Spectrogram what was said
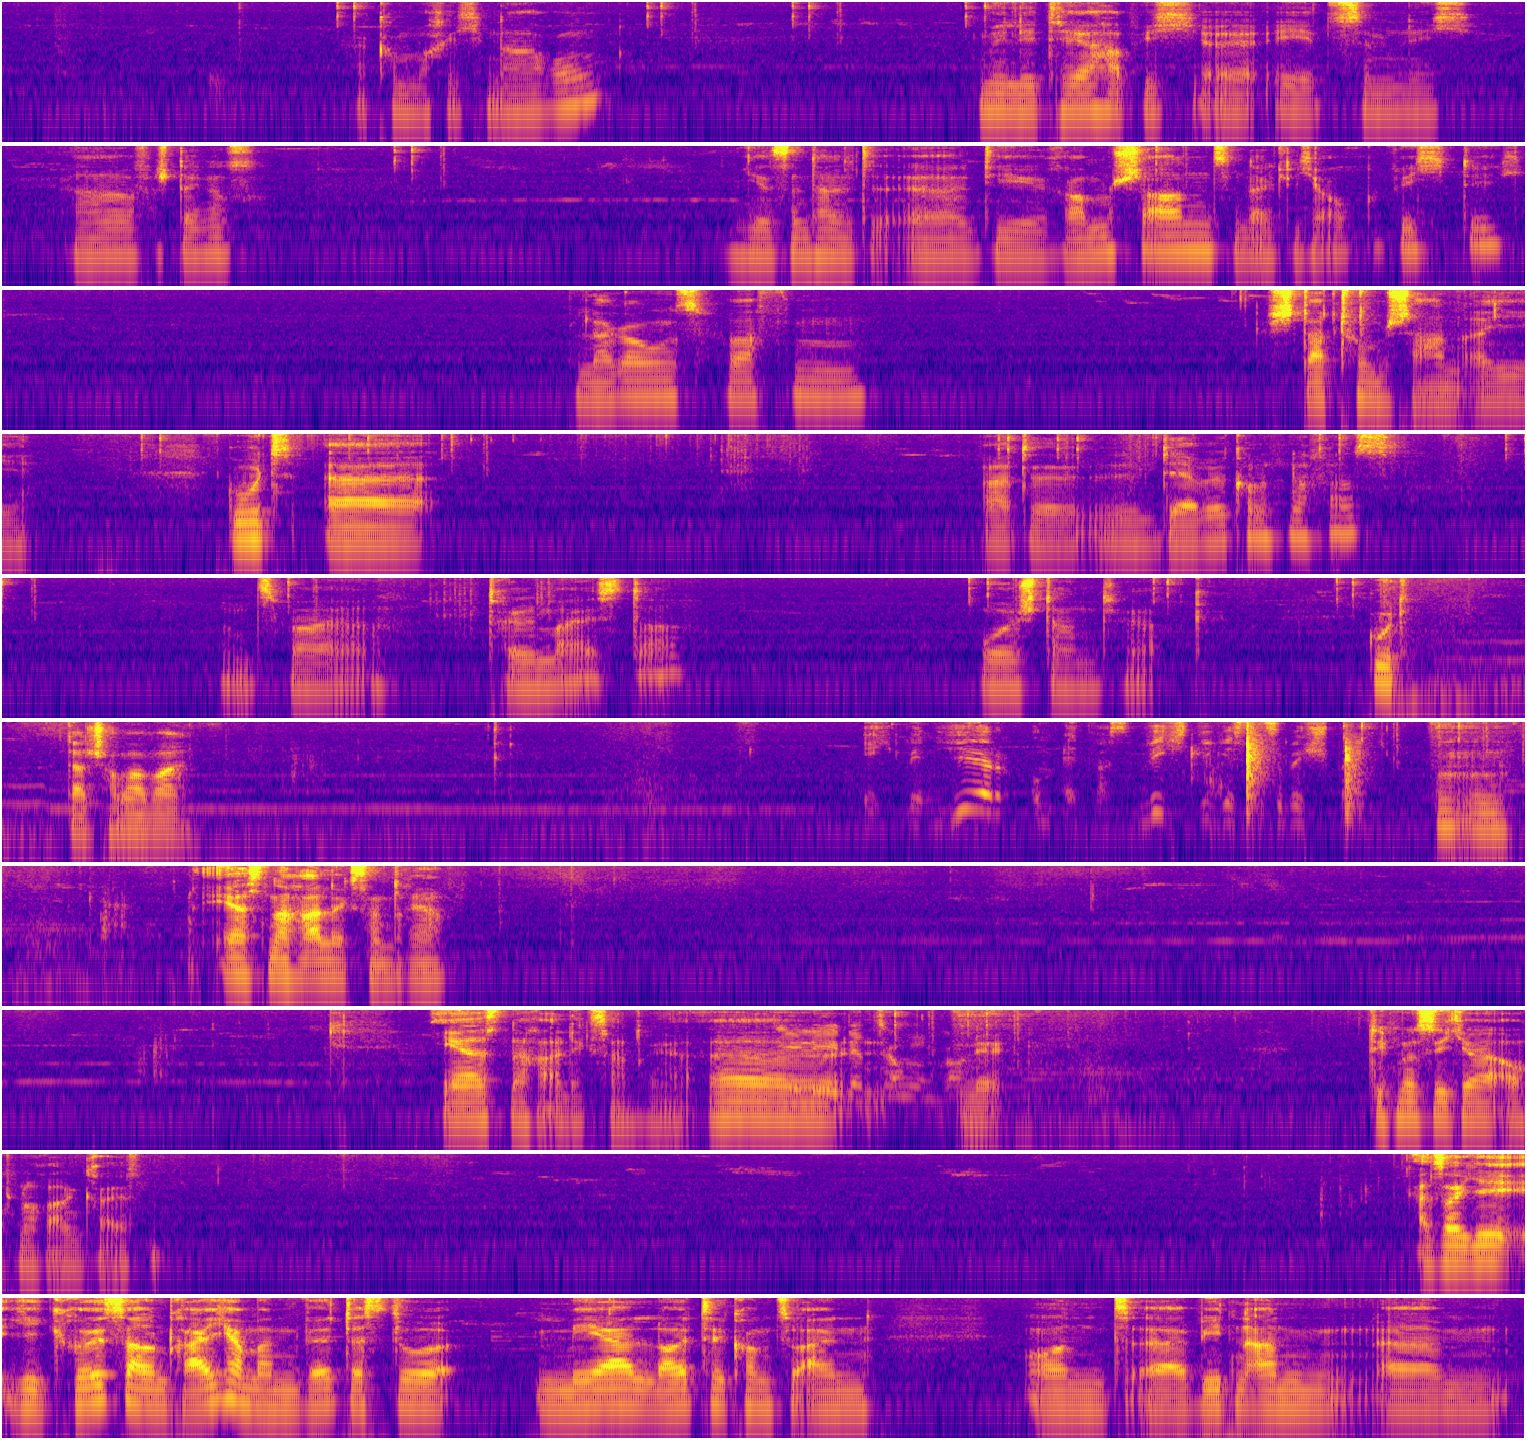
Ja komm, mache ich Nahrung. Militär habe ich äh, eh ziemlich. Ja, Verstärkungs... Hier sind halt äh, die RAM-Schaden sind eigentlich auch wichtig. Belagerungswaffen. Stadtturmschaden, ey. Gut, äh. Warte, der bekommt noch was. Und zwar Drillmeister. Ruhestand, ja. Okay. Gut, dann schauen wir mal. bin hier, um etwas Wichtiges zu besprechen. Mm -mm. Erst nach Alexandria. Erst nach Alexandria. Äh, nö. Dich muss ich ja auch noch angreifen. Also je, je größer und reicher man wird, desto mehr Leute kommen zu einem und äh, bieten an, ähm,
